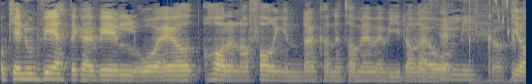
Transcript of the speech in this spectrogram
OK, nå vet jeg hva jeg vil, og jeg har, den erfaringen, den kan jeg ta med meg videre. Og, jeg liker. ja.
